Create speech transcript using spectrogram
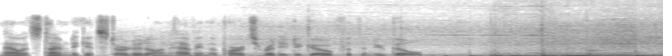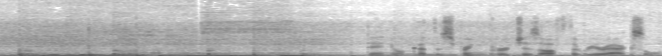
Now it's time to get started on having the parts ready to go for the new build. Daniel cut the spring perches off the rear axle.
